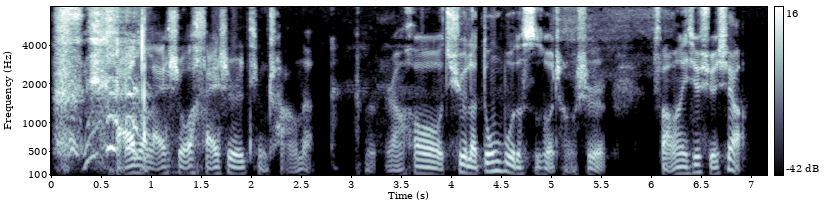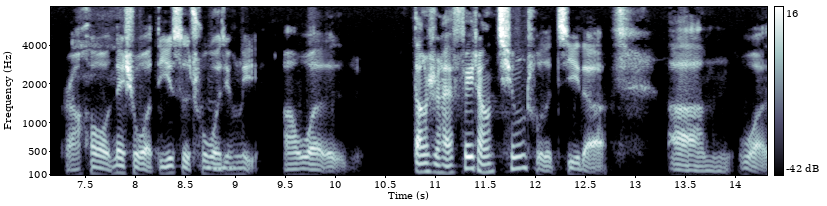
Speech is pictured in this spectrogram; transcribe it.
孩子来说，还是挺长的。然后去了东部的四所城市，访问一些学校，然后那是我第一次出国经历啊。我当时还非常清楚的记得，嗯，我。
